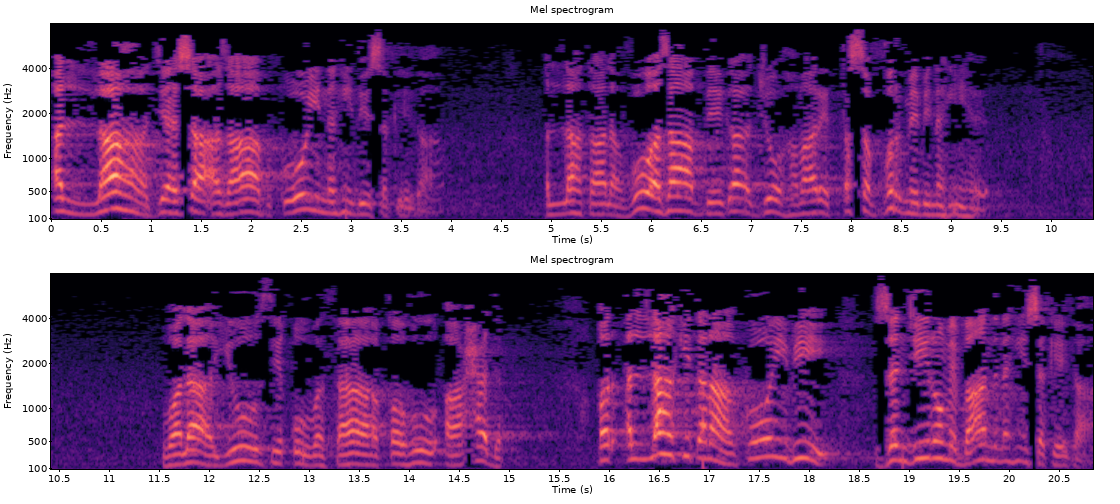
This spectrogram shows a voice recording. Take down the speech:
اللہ جیسا عذاب کوئی نہیں دے سکے گا۔ اللہ تعالی وہ عذاب دے گا جو ہمارے تصور میں بھی نہیں ہے۔ ولا یو سکو وسا آحد اور اللہ کی طرح کوئی بھی زنجیروں میں باندھ نہیں سکے گا۔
